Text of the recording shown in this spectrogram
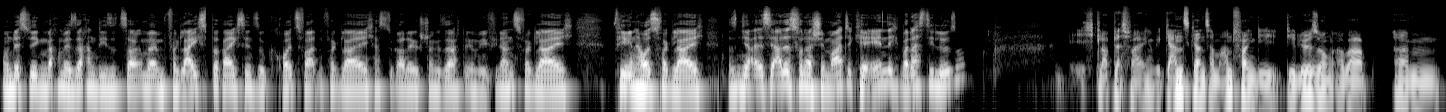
und deswegen machen wir Sachen, die sozusagen immer im Vergleichsbereich sind, so Kreuzfahrtenvergleich, hast du gerade schon gesagt, irgendwie Finanzvergleich, Ferienhausvergleich. Das sind ja alles ja alles von der Schematik her ähnlich. War das die Lösung? Ich glaube, das war irgendwie ganz, ganz am Anfang die, die Lösung, aber ähm,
